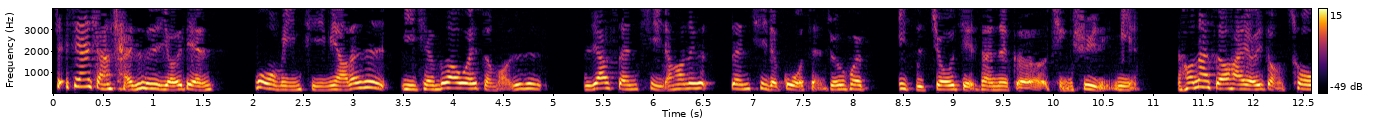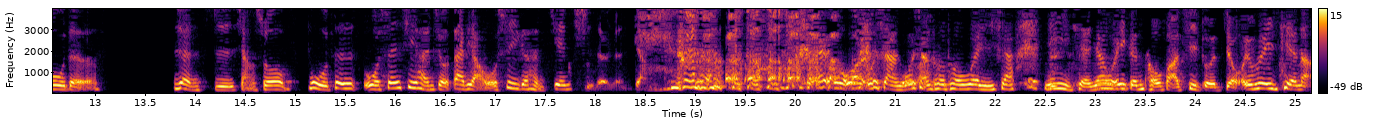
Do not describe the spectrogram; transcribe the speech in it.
现现在想起来就是有一点莫名其妙。但是以前不知道为什么，就是只要生气，然后那个生气的过程就会一直纠结在那个情绪里面。然后那时候还有一种错误的。认知想说不，这我生气很久，代表我是一个很坚持的人，这样。我我我想我想偷偷问一下，你以前要为一根头发气多久？有没有一天啊？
